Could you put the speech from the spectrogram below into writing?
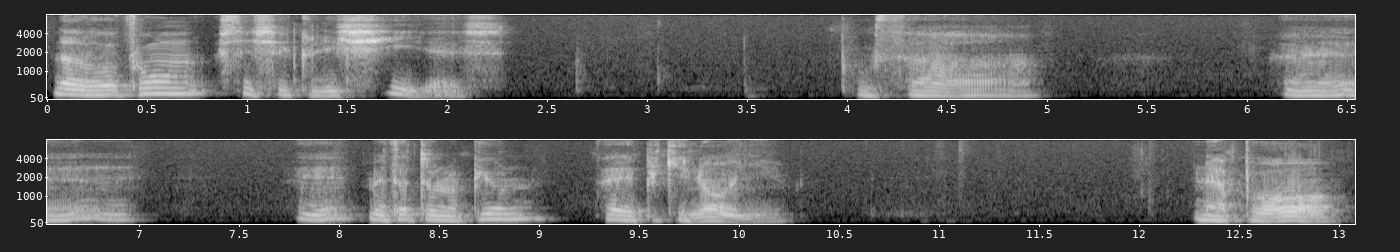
να δοθούν στις εκκλησίες που θα ε, ε, μετά τον οποίο θα επικοινώνει. Να πω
